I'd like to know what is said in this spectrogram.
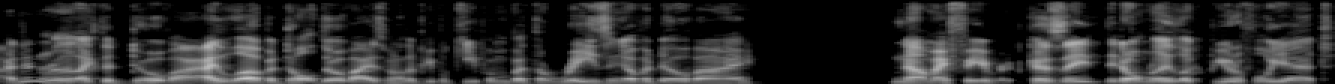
I didn't really like the dove eye. I love adult dove eyes when other people keep them, but the raising of a dove eye, not my favorite because they, they don't really look beautiful yet.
